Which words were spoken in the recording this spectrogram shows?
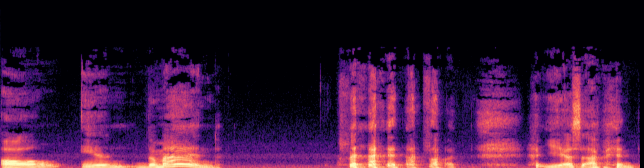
all in the mind. and I thought, yes, I've been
